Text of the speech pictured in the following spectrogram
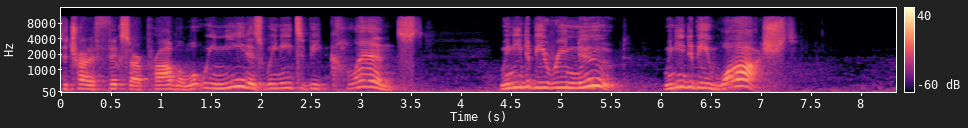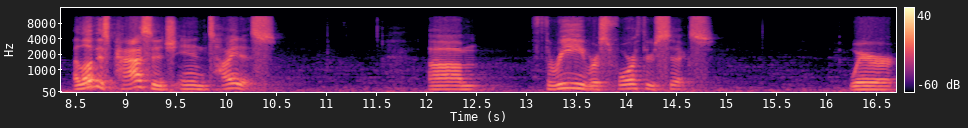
to try to fix our problem. What we need is we need to be cleansed. We need to be renewed. We need to be washed. I love this passage in Titus um, 3, verse 4 through 6, where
